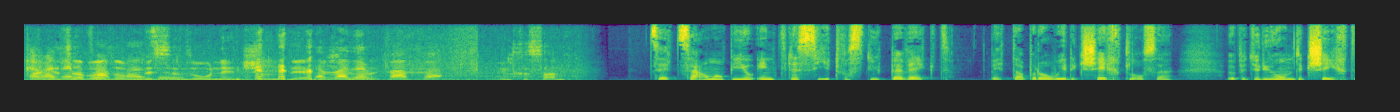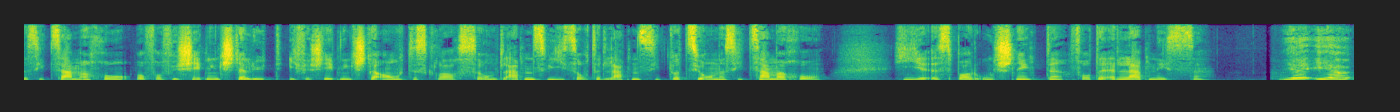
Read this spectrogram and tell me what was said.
klang Aber jetzt aber so ein bisschen so- unentschieden, ehrlich gesagt. Papa. Interessant. Erzählmobil interessiert, was die Leute bewegt. Will aber auch ihre Geschichte hören. Über 300 Geschichten sind zusammengekommen, die von verschiedensten Leuten in verschiedensten Altersklassen und Lebensweisen oder Lebenssituationen sind zusammengekommen. Hier ein paar Ausschnitte von den Erlebnissen. Ja, ich habe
